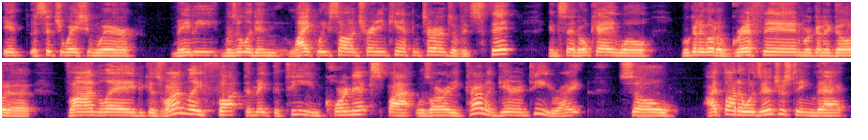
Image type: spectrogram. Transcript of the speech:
it a situation where maybe Mazzulla didn't like what he saw in training camp in terms of his fit and said, okay, well, we're going to go to Griffin, we're going to go to Von Vonleh because Von Vonleh fought to make the team. Kornet's spot was already kind of guaranteed, right? So I thought it was interesting that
